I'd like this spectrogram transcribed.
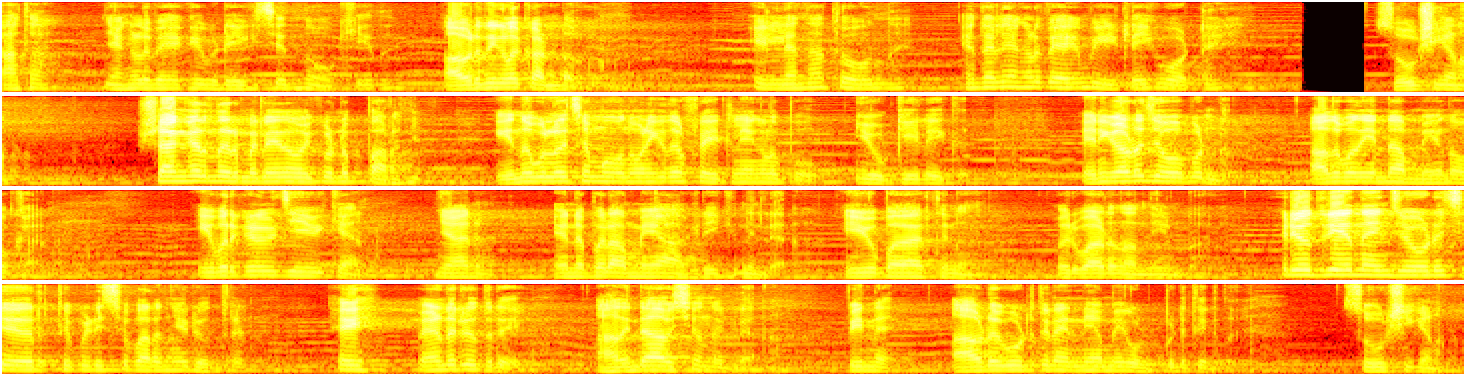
അതാ ഞങ്ങൾ വേഗം ഇവിടേക്ക് ചെന്ന് നോക്കിയത്. അവർ നിങ്ങളെ കണ്ടോ? ഇല്ലെന്നാ തോന്നുന്നു. എന്തായാലും ഞങ്ങൾ വേഗം വീട്ടിലേക്ക് പോട്ടെ. സൂക്ഷിക്കണം. ശങ്കർ നിർമ്മലയെ നോക്കിക്കൊണ്ട് പറഞ്ഞു ഇന്ന് പുലർച്ചെ മൂന്ന് മണിക്കത്തെ ഫ്ലൈറ്റിൽ ഞങ്ങൾ പോകും യു കെയിലേക്ക്. എനിക്കവിടെ ജോബുണ്ട്. അത് മതി എന്റെ അമ്മയെ നോക്കാൻ. ഇവർക്കിടയിൽ ജീവിക്കാൻ ഞാനും എന്നെപ്പോലെ അമ്മയെ ആഗ്രഹിക്കുന്നില്ല. ഈ ഉപകാരത്തിന് ഒരുപാട് നന്ദിയുണ്ട്. രുദ്രയെ നെഞ്ചോട് ചേർത്ത് പിടിച്ച് പറഞ്ഞു രുദ്രൻ ഏയ് വേണ്ട രുദ്രേ അതിന്റെ ആവശ്യമൊന്നുമില്ല. പിന്നെ അവിടെ കൂട്ടത്തിൽ എന്നെ അമ്മയെ ഉൾപ്പെടുത്തരുത്. സൂക്ഷിക്കണം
